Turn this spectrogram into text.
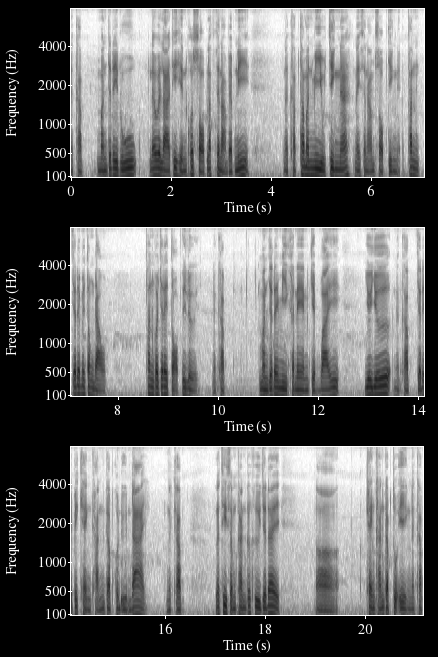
นะครับ มันจะได้รู้แล้วเวลาที่เห็นข้อสอบลักษณะแบบนี้นะครับ ถ้ามันมีอยู่จริงนะในสนามสอบจริงเนี่ยท่านจะได้ไม่ต้องเดา ท่านก็จะได้ตอบได้เลยนะครับ มันจะได้มีคะแนนเก็บไว้เยอะๆนะครับ จะได้ไปแข่งขันกับคนอื่นได้ นะครับ และที่สำคัญก็คือจะได้แข่งขันกับตัวเองนะครับ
